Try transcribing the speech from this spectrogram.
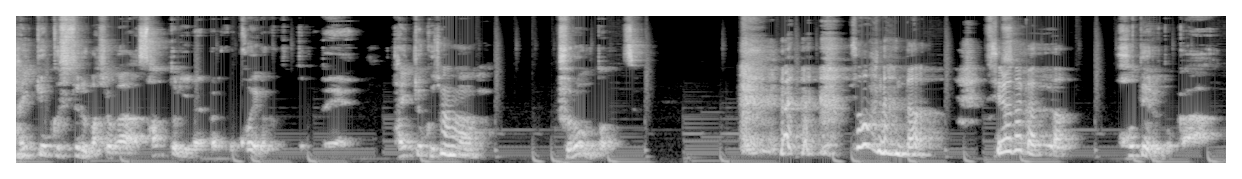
対局する場所がサントリーのやっぱり声がかかってるので、対局場がフロントなんですよ。そうなんだ。知らなかった。ホテルとか、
